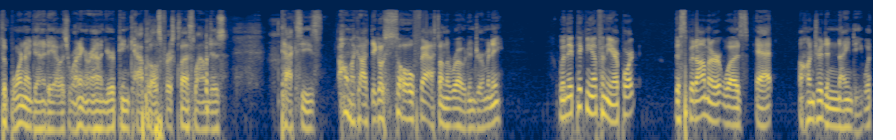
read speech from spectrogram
the Bourne Identity. I was running around European capitals, first class lounges, taxis. Oh my God, they go so fast on the road in Germany. When they picked me up from the airport, the speedometer was at 190. What?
